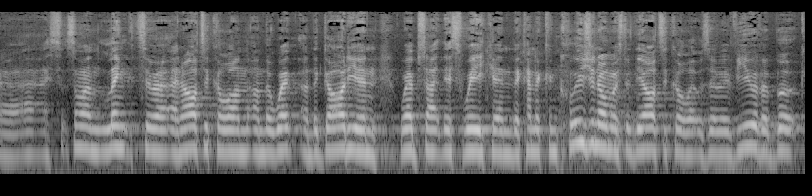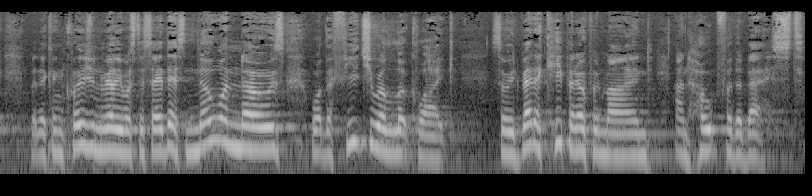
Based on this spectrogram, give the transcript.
Uh, someone linked to a, an article on, on, the web, on the Guardian website this week, and the kind of conclusion almost of the article, it was a review of a book, but the conclusion really was to say this No one knows what the future will look like, so we'd better keep an open mind and hope for the best.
